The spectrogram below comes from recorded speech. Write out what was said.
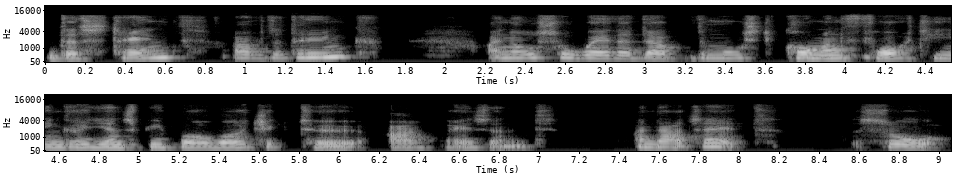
the strength of the drink, and also whether the, the most common 14 ingredients people are allergic to are present. And that's it so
